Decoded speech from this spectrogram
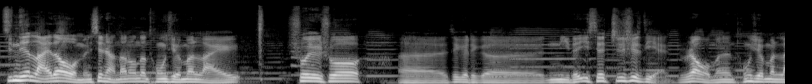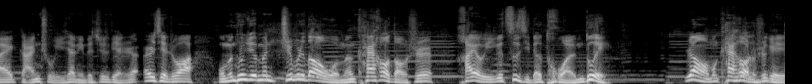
今天来到我们现场当中的同学们来说一说。呃，这个这个，你的一些知识点，就让我们同学们来感触一下你的知识点。而且的话，我们同学们知不知道，我们开号导师还有一个自己的团队，让我们开号老师给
